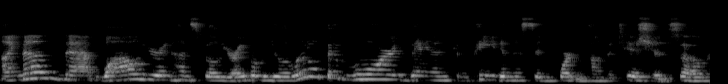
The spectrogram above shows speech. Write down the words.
I know that while you're in Huntsville, you're able to do a little bit more than compete in this important competition. So,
